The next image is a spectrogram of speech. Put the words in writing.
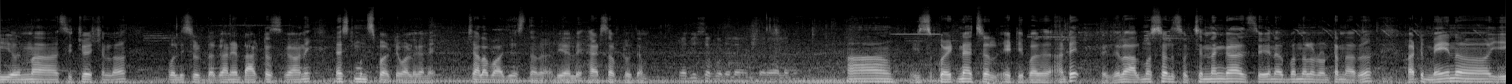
ఈ ఉన్న సిచ్యువేషన్లో పోలీసులు కానీ డాక్టర్స్ కానీ నెక్స్ట్ మున్సిపాలిటీ వాళ్ళు కానీ చాలా బాగా చేస్తున్నారు. Really hats up to them it's quite natural eighty percent అంటే ప్రజలు ఆల్మోస్ట్ వాళ్ళు స్వచ్ఛందంగా సేవ నిర్బంధంలో ఉంటున్నారు. బట్ మెయిన్ ఈ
